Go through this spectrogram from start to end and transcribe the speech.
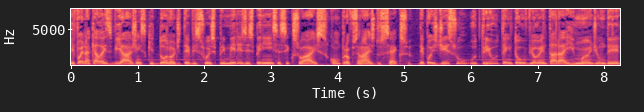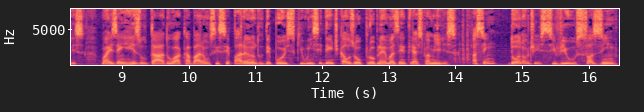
E foi naquelas viagens que Donald teve suas primeiras experiências sexuais com profissionais do sexo. Depois disso, o trio tentou violentar a irmã de um deles, mas em resultado acabaram se separando depois que o incidente causou problemas entre as famílias. Assim, Donald se viu sozinho,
